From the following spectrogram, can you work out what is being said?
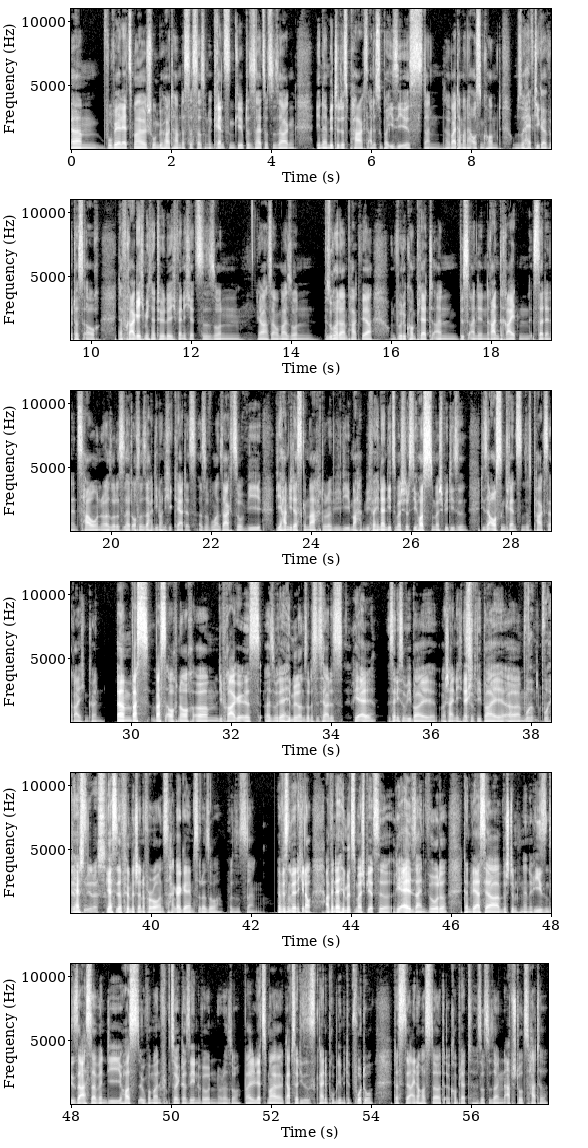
Ähm, wo wir ja letztes Mal schon gehört haben, dass das da so eine Grenzen gibt, dass es halt sozusagen in der Mitte des Parks alles super easy ist, dann je weiter man nach außen kommt, umso heftiger wird das auch. Da frage ich mich natürlich, wenn ich jetzt so ein, ja, sagen wir mal, so ein Besucher da im Park wäre und würde komplett an, bis an den Rand reiten, ist da denn ein Zaun oder so? Das ist halt auch so eine Sache, die noch nicht geklärt ist. Also wo man sagt, so wie, wie haben die das gemacht oder wie, wie machen, wie verhindern die zum Beispiel, dass die Hosts zum Beispiel diese, diese Außengrenzen des Parks erreichen können? Ähm, was, was auch noch ähm, die Frage ist, also der Himmel und so, das ist ja alles reell Ist ja nicht so wie bei, wahrscheinlich nicht Echt? so wie bei, ähm, Wo, woher wie heißt- wissen wir das? wie heißt dieser Film mit Jennifer Lawrence, Hunger Games oder so? Wo sozusagen. Ja, wissen wir nicht, genau. Aber wenn der Himmel zum Beispiel jetzt äh, reell sein würde, dann wäre es ja bestimmt ein Riesendesaster, wenn die Hosts irgendwann mal ein Flugzeug da sehen würden oder so. Weil letztes Mal gab es ja dieses kleine Problem mit dem Foto, dass der eine Host dort äh, komplett sozusagen einen Absturz hatte.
